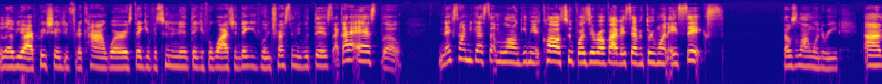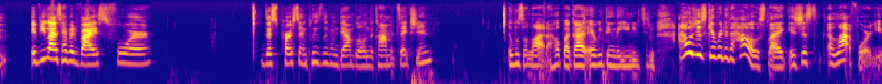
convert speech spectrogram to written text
I love you. I appreciate you for the kind words. Thank you for tuning in. Thank you for watching. Thank you for entrusting me with this. I gotta ask though. Next time you got something long, give me a call 240-587-3186. That was a long one to read. Um, if you guys have advice for this person, please leave them down below in the comment section. It was a lot. I hope I got everything that you need to do. I would just get rid of the house. Like it's just a lot for you.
